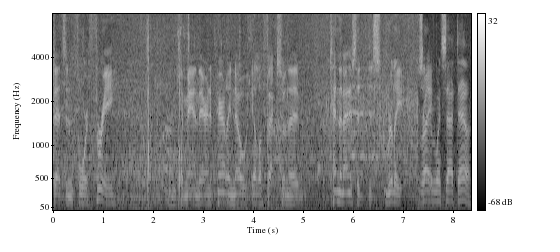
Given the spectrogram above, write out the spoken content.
that's in 4-3 command there and apparently no ill effects from the tendonitis that really right everyone sat down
